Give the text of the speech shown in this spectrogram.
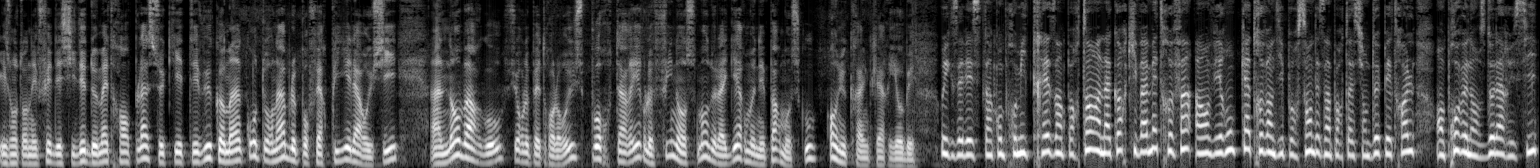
ils ont en effet décidé de mettre en place ce qui était vu comme incontournable pour faire plier la Russie, un embargo sur le pétrole russe pour tarir le financement de la guerre menée par Moscou en Ukraine, Claire Riobé. Oui, Xavier, c'est un compromis très important, un accord qui va mettre fin à environ 90% des importations de pétrole en provenance de la Russie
